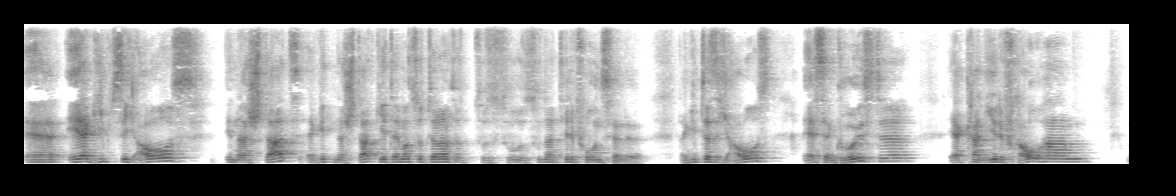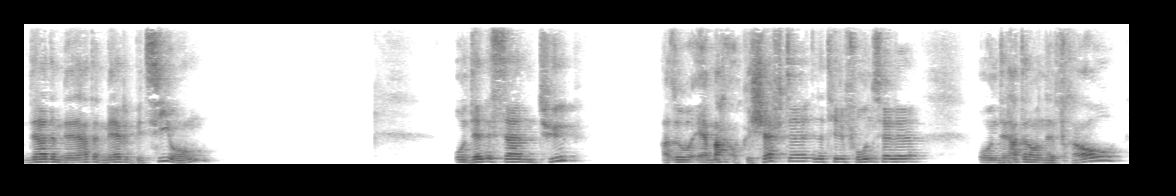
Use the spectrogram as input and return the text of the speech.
Er, er gibt sich aus in der Stadt. Er geht in der Stadt, geht er immer zu, zu, zu, zu einer Telefonzelle. Da gibt er sich aus. Er ist der Größte. Er kann jede Frau haben. Und dann hat er, dann hat er mehrere Beziehungen. Und dann ist da ein Typ, also er macht auch Geschäfte in der Telefonzelle und dann hat er noch eine Frau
